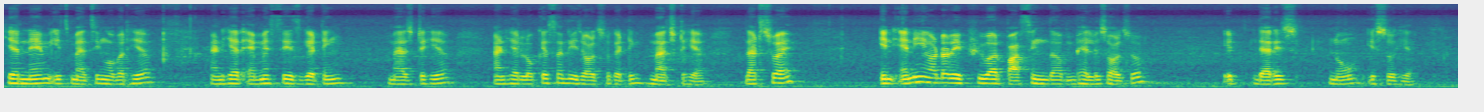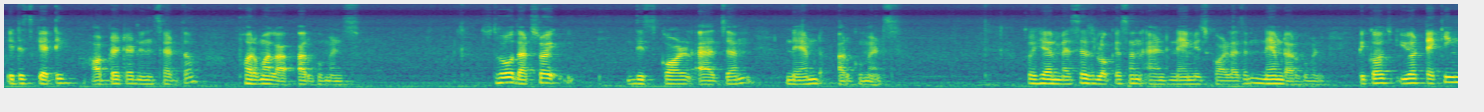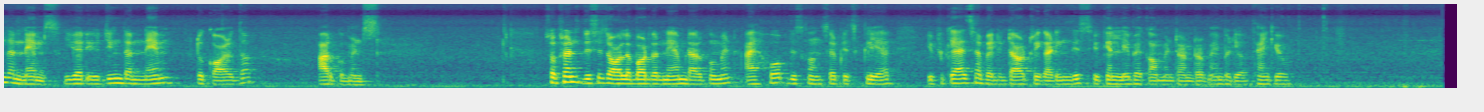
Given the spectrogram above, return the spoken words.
Here name is matching over here and here msg is getting matched here and here location is also getting matched here. That's why in any order if you are passing the values also it there is no issue here. It is getting updated inside the formal arguments. So that's why this called as an named arguments. So here message location and name is called as a named argument. Because you are taking the names you are using the name to call the arguments so friends this is all about the named argument. I hope this concept is clear. If you guys have any doubt regarding this you can leave a comment under my video. Thank you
